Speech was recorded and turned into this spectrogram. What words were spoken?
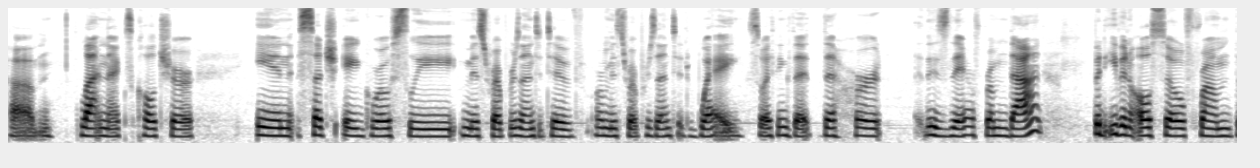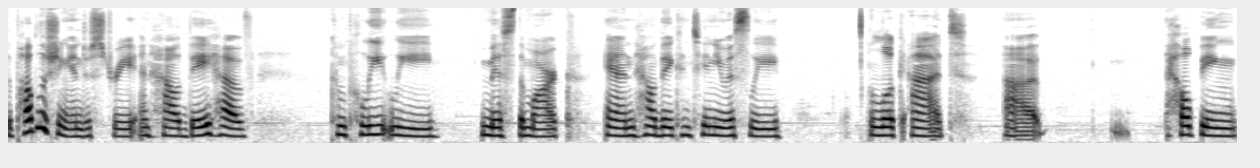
um, Latinx culture in such a grossly misrepresentative or misrepresented way. So I think that the hurt is there from that, but even also from the publishing industry and how they have completely missed the mark and how they continuously look at uh, helping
